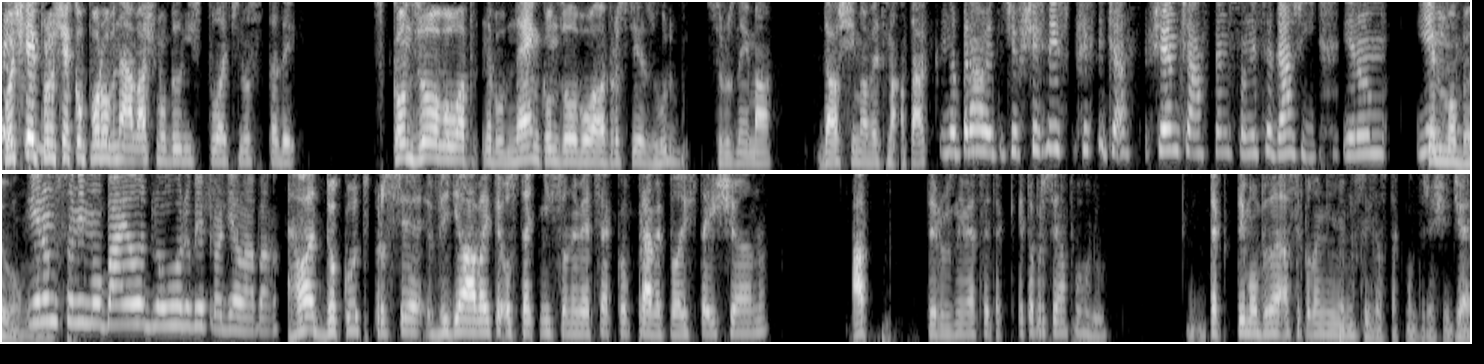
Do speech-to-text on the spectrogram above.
počkej, proč jako porovnáváš mobilní společnost tady s konzolovou, a- nebo nejen konzolovou, ale prostě s hudb, s různýma dalšíma věcma a tak. No právě, takže všechny, všechny část, všem částem Sony se daří, jenom, Těm jen, mobilům. no. jenom Sony Mobile dlouhodobě prodělává. Hele, dokud prostě vydělávají ty ostatní Sony věci jako právě PlayStation a ty různé věci, tak je to prostě na pohodu. Tak ty mobily asi podle mě nemusí zas tak moc řešit, že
